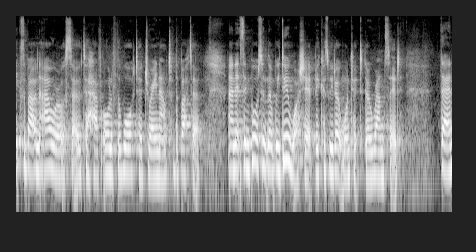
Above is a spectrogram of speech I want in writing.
Takes about an hour or so to have all of the water drain out of the butter. And it's important that we do wash it because we don't want it to go rancid. Then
